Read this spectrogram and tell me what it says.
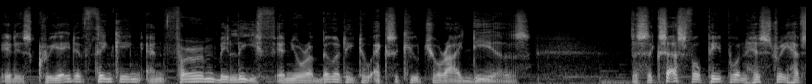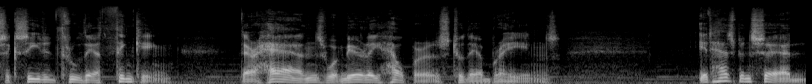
It is creative thinking and firm belief in your ability to execute your ideas. The successful people in history have succeeded through their thinking. Their hands were merely helpers to their brains. It has been said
